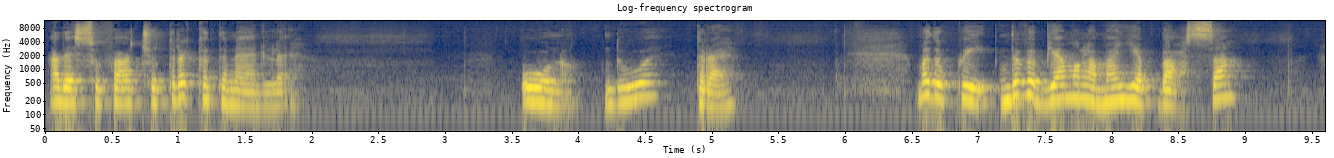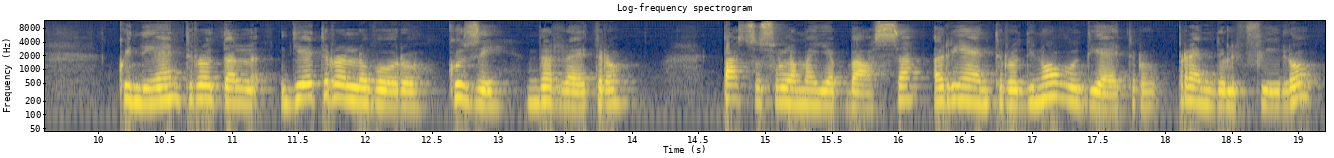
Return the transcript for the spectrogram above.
Adesso faccio 3 catenelle. 1 2 3 vado qui dove abbiamo la maglia bassa quindi entro dal dietro al lavoro così dal retro passo sulla maglia bassa rientro di nuovo dietro prendo il filo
